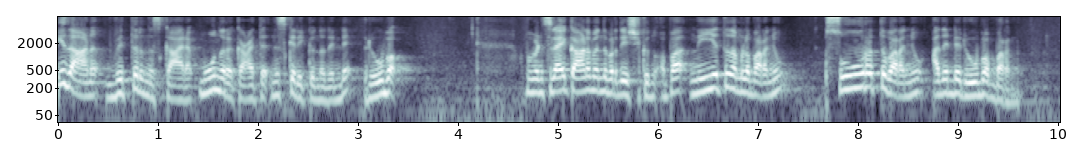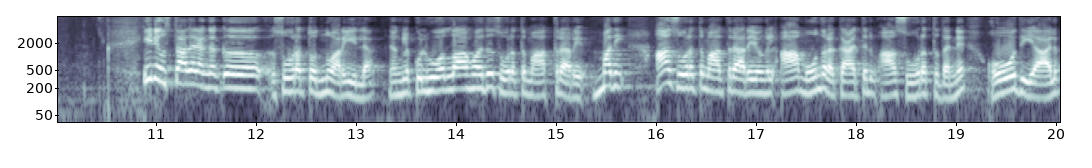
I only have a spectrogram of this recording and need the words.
ഇതാണ് വിത്തർ നിസ്കാരം മൂന്ന് റക്കാലത്ത് നിസ്കരിക്കുന്നതിന്റെ രൂപം. അപ്പോൾ മനസ്സിലായി കാണുമെന്ന് പ്രതീക്ഷിക്കുന്നു. അപ്പോൾ നീയത്ത് നമ്മൾ പറഞ്ഞു സൂറത്ത് പറഞ്ഞു അതിന്റെ രൂപം പറഞ്ഞു. ഇനി ഉസ്താദ് ഞങ്ങൾക്ക് സൂറത്തൊന്നും അറിയില്ല. ഞങ്ങൾ കുൽഹു അത് സൂറത്ത് മാത്രമേ അറിയൂ. മതി. ആ സൂറത്ത് മാത്രമേ അറിയുമെങ്കിൽ ആ മൂന്ന് റക്കായത്തിലും ആ സൂറത്ത് തന്നെ ഓതിയാലും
